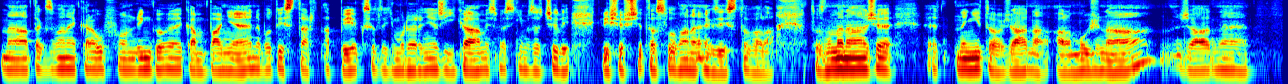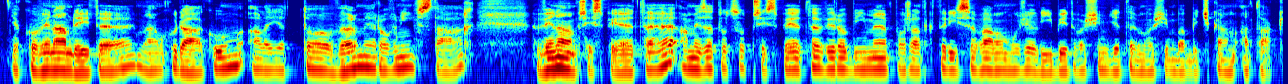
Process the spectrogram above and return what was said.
na takzvané crowdfundingové kampaně, nebo ty startupy, jak se teď moderně říká, my jsme s tím začali, když ještě ta slova neexistovala. To znamená, že není to žádná almužná, žádné jako vy nám dejte, nám chudákům, ale je to velmi rovný vztah, vy nám přispějete a my za to, co přispějete, vyrobíme pořad, který se vám může líbit, vašim dětem, vašim babičkám a tak.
